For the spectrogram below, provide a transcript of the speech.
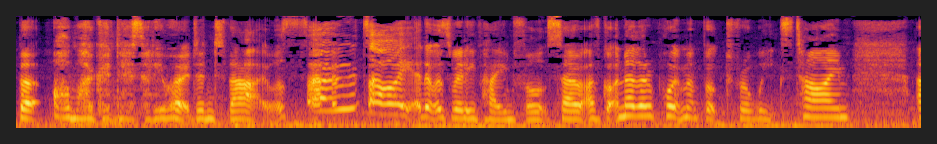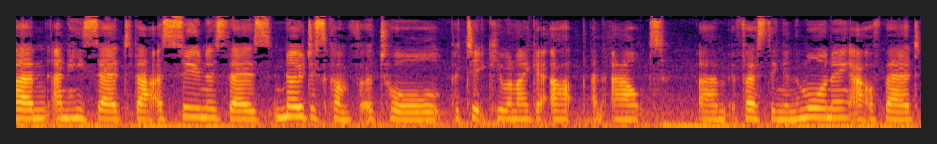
But oh my goodness, when he worked into that, it was so tight and it was really painful. So I've got another appointment booked for a week's time. Um, and he said that as soon as there's no discomfort at all, particularly when I get up and out um, first thing in the morning, out of bed,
